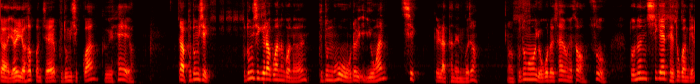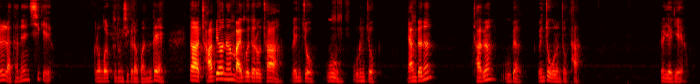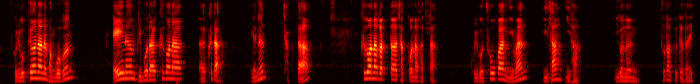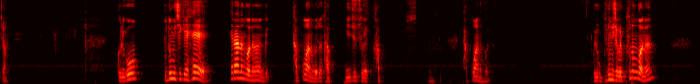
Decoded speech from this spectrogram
자, 16번째 부등식과 그 해예요. 자, 부등식. 부등식이라고 하는 거는 부등호를 이용한 식을 나타내는 거죠. 어, 부등호 요거를 사용해서 수 또는 식의 대소 관계를 나타낸 식이에요. 그런 걸 부등식이라고 하는데 자, 좌변은 말 그대로 좌, 왼쪽, 우, 오른쪽. 양변은 좌변, 우변, 왼쪽, 오른쪽 다. 를 얘기해요. 그리고 표현하는 방법은 A는 B보다 크거나 아, 크다. 얘는 작다. 크거나 같다, 작거나 같다. 그리고 초과, 미만, 이상, 이하. 이거는 초등학교 때 다 했죠. 그리고 부등식의 해, 해라는 거는 그답 구하는 거죠. 답, 미지수의 값. 음, 답 구하는 거예요. 그리고 부등식을 푸는 거는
